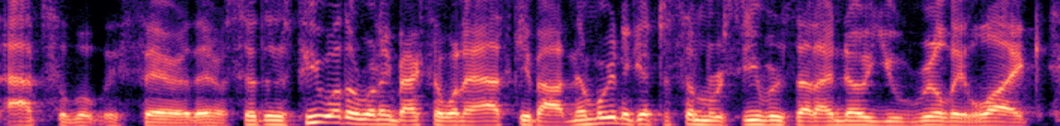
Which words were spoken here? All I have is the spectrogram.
Absolutely fair there. So there's a few other running backs I want to ask you about, and then we're going to get to some receivers that I know you really like.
